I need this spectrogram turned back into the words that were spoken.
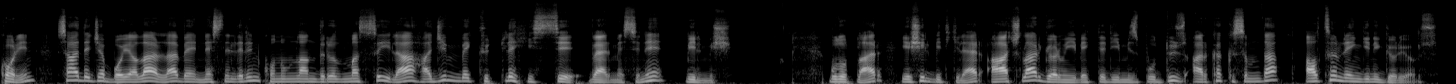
Korin sadece boyalarla ve nesnelerin konumlandırılmasıyla hacim ve kütle hissi vermesini bilmiş. Bulutlar, yeşil bitkiler, ağaçlar görmeyi beklediğimiz bu düz arka kısımda altın rengini görüyoruz.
